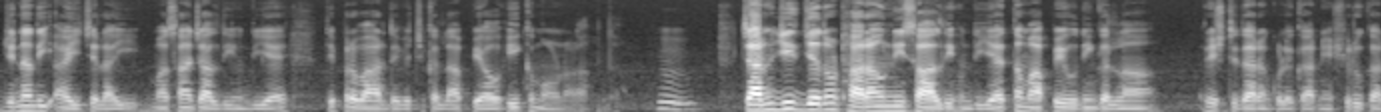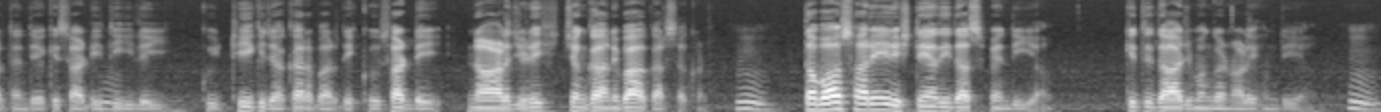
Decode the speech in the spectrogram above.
ਜਿਨ੍ਹਾਂ ਦੀ ਆਈ ਚਲਾਈ ਮਸਾਂ ਚੱਲਦੀ ਹੁੰਦੀ ਹੈ ਤੇ ਪਰਿਵਾਰ ਦੇ ਵਿੱਚ ਇਕੱਲਾ ਪਿਓ ਹੀ ਕਮਾਉਣ ਵਾਲਾ ਹੁੰਦਾ। ਹੂੰ। ਚਰਨਜੀਤ ਜਦੋਂ 18 19 ਸਾਲ ਦੀ ਹੁੰਦੀ ਹੈ ਤਾਂ ਮਾਪੇ ਉਹਦੀ ਗੱਲਾਂ ਰਿਸ਼ਤੇਦਾਰਾਂ ਕੋਲੇ ਕਰਨੀਆਂ ਸ਼ੁਰੂ ਕਰ ਦਿੰਦੇ ਆ ਕਿ ਸਾਡੀ ਧੀ ਲਈ ਕੋਈ ਠੀਕ ਜਿਹਾ ਘਰ-ਬਾਰ ਦੇਖੋ ਸਾਡੇ ਨਾਲ ਜਿਹੜੇ ਚੰਗਾ ਨਿਭਾਅ ਕਰ ਸਕਣ। ਹੂੰ। ਤਾਂ ਬਹੁਤ ਸਾਰੇ ਰਿਸ਼ਤਿਆਂ ਦੀ ਦੱਸ ਪੈਂਦੀ ਆ। ਕਿਤੇ ਦਾਜ ਮੰਗਣ ਵਾਲੇ ਹੁੰਦੇ ਆ। ਹੂੰ।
